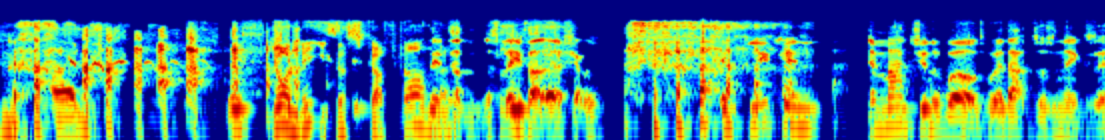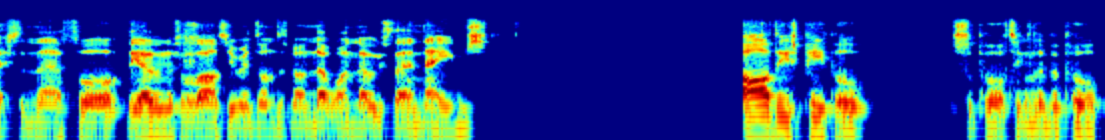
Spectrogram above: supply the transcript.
Um, if, Your knees are scuffed, aren't they? that- let's leave that there, shall we? if you can imagine a world where that doesn't exist and therefore the owners are largely redundant or no one knows their names, are these people supporting Liverpool?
